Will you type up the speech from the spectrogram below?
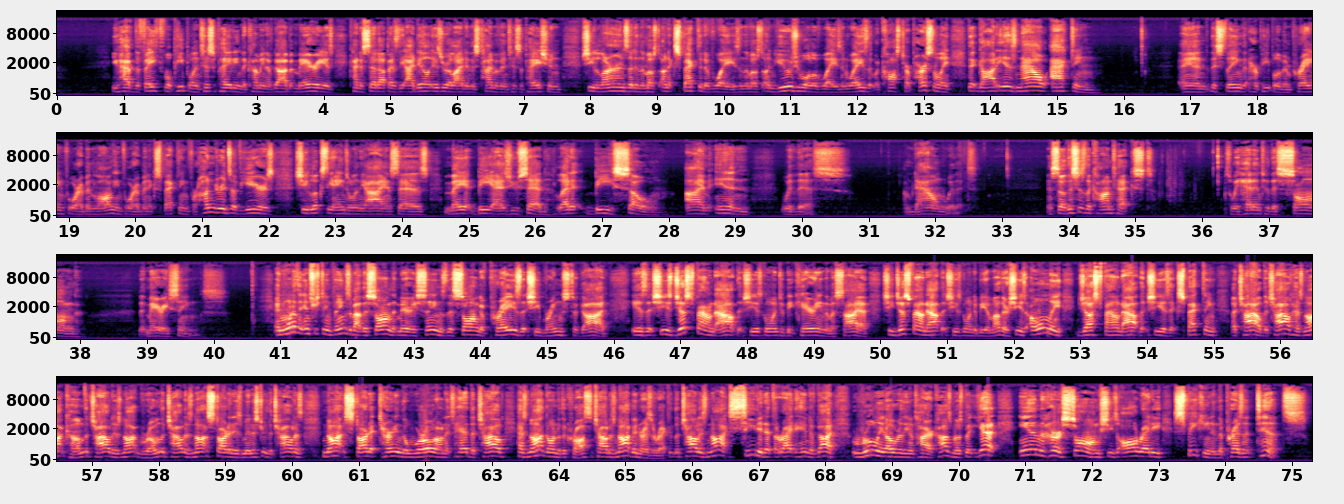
You have the faithful people anticipating the coming of God, but Mary is kind of set up as the ideal Israelite in this time of anticipation. She learns that in the most unexpected of ways, in the most unusual of ways, in ways that would cost her personally, that God is now acting and this thing that her people have been praying for, have been longing for, have been expecting for hundreds of years, she looks the angel in the eye and says, May it be as you said. Let it be so. I'm in with this. I'm down with it. And so this is the context So we head into this song that Mary sings. And one of the interesting things about this song that Mary sings, this song of praise that she brings to God, is that she's just found out that she is going to be carrying the Messiah. She just found out that she's going to be a mother. She's only just found out that she is expecting a child. The child has not come. The child has not grown. The child has not started his ministry. The child has not started turning the world on its head. The child has not gone to the cross. The child has not been resurrected. The child is not seated at the right hand of God, ruling over the entire cosmos. But yet, in her song, she's already speaking in the present tense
